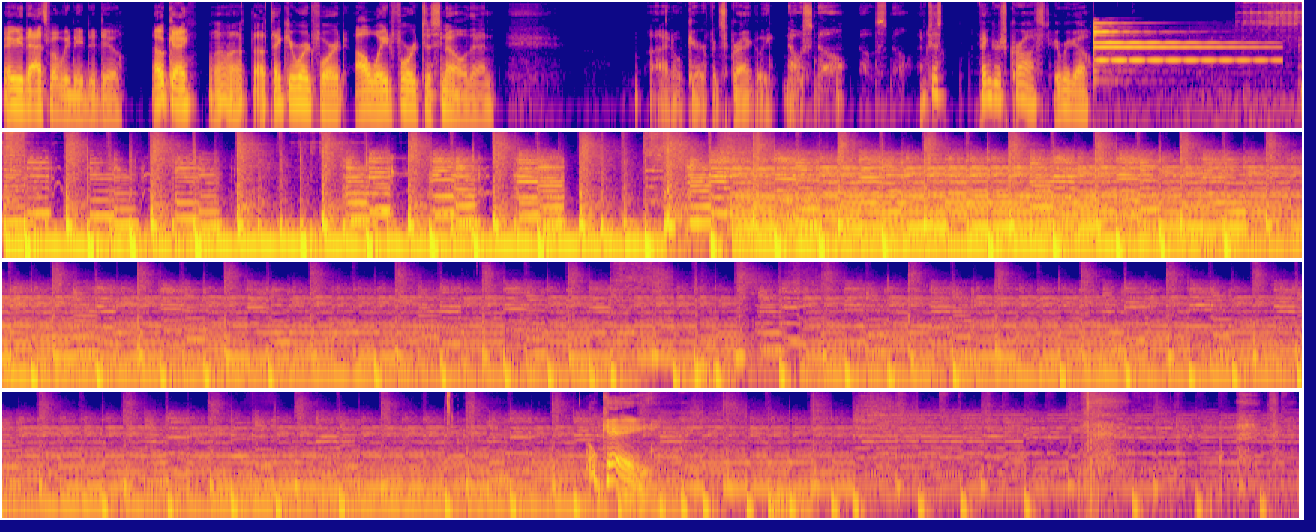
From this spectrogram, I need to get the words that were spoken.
Maybe that's what we need to do. Okay. Well, I'll, I'll take your word for it. I'll wait for it to snow then. I don't care if it's scraggly. No snow. No snow. I'm just fingers crossed. Here we go. Okay.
